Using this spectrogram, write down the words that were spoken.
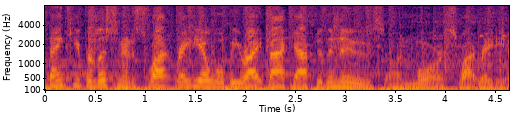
Thank you for listening to SWAT Radio. We'll be right back after the news on more SWAT Radio.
